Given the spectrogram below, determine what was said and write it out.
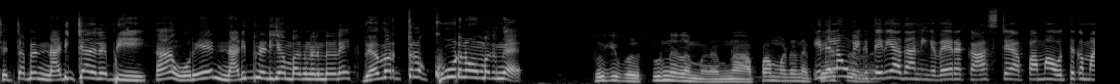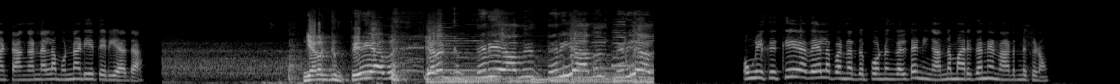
செத்த பயில நடிக்காதல எப்படி? ஆ ஒரே நடிப்பு நடிக்காம பாருங்க நண்பர்களே. விவரத்துல கூடணும் பாருங்க தூக்கி போகிற சூழ்நிலை மேடம் நான் அப்பா அம்மாட்ட நான் இதெல்லாம் உங்களுக்கு. தெரியாதா? நீங்க வேற காஸ்ட் அப்பா அம்மா ஒத்துக்க மாட்டாங்கன்னு எல்லாம் முன்னாடியே தெரியாதா? எனக்கு தெரியாது. எனக்கு தெரியாது தெரியாது தெரியாது. உங்களுக்கு கீழே வேலை பண்றது பொண்ணுங்கள்ட்ட நீங்க அந்த மாதிரி தானே நடந்துக்கணும்.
